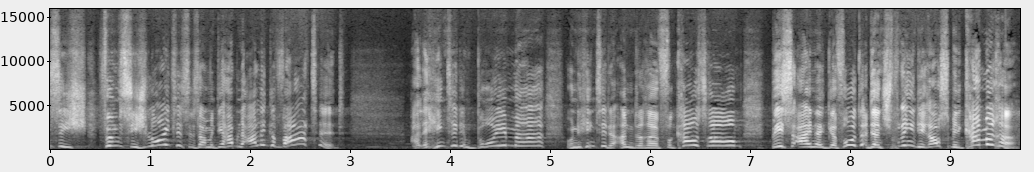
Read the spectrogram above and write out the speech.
sich 50 Leute zusammen, die haben alle gewartet. Alle hinter den Bäumen und hinter der anderen Verkaufsraum, bis einer gefunden dann springen die raus mit Kamera.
